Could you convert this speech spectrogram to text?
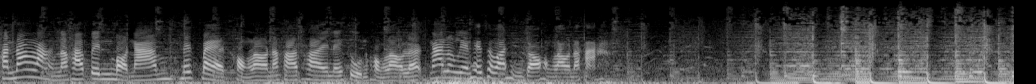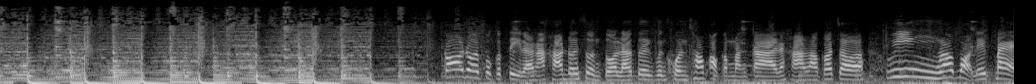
ทางด้านหลังนะคะ เป็นบ่อน้ำเลขแปดของเรานะคะภายในศูนย์ของเราและหน้าโรงเรียนเทศบาลหินกองของเรานะคะก็โดยปกติแล้วนะคะ โดยส่วนตัวแล้วตัวเองเป็นคนชอบออกกำลังกายนะคะ เราก็จะวิ่งรอบบ่อเลขแปด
